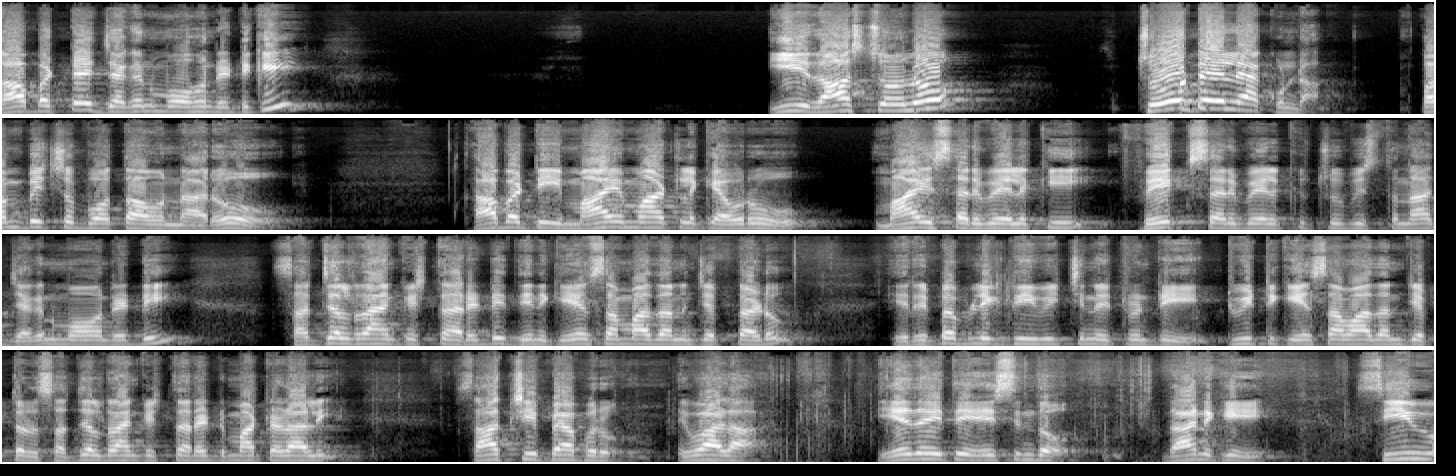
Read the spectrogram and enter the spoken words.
కాబట్టే జగన్మోహన్ రెడ్డికి ఈ రాష్ట్రంలో చోటే లేకుండా పంపించబోతా ఉన్నారు. కాబట్టి మాయ మాటలకి ఎవరు మాయ సర్వేలకి ఫేక్ సర్వేలకి చూపిస్తున్న జగన్మోహన్ రెడ్డి సజ్జల రామకృష్ణారెడ్డి దీనికి ఏం సమాధానం చెప్తాడు? ఈ రిపబ్లిక్ టీవీ ఇచ్చినటువంటి ట్వీట్కి ఏం సమాధానం చెప్తాడు? సజ్జల రామకృష్ణారెడ్డి మాట్లాడాలి. సాక్షి పేపరు ఇవాళ ఏదైతే వేసిందో దానికి సివి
